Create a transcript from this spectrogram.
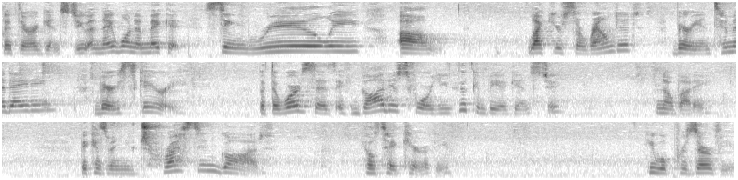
that they're against you, and they want to make it seem really um, like you're surrounded, very intimidating, very scary. But the word says, if God is for you, who can be against you? Nobody. Because when you trust in God, He'll take care of you. He will preserve you.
